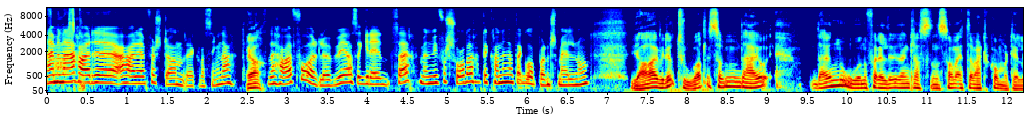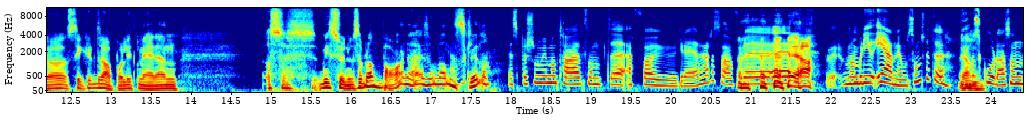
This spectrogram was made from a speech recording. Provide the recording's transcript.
Nei, men jeg har, eh, jeg har en første- og andreklassing, da. Ja. Så det har foreløpig altså, greid seg, men vi får se, da. Det kan hende at jeg går på en smell nå. ja, jeg vil jo tro at liksom Det er jo, det er jo noen foreldre i den klassen som etter hvert kommer til å sikkert dra på litt mer enn altså, Misunnelse blant barn er liksom vanskelig, da. Det spørs om vi må ta et sånt eh, FAU-greier her, altså. For det, Ja. man blir jo enig om sånt, vet du. Ja. På skolen sånn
